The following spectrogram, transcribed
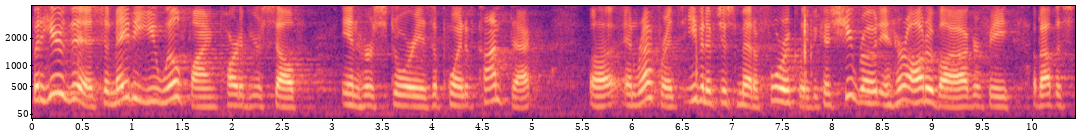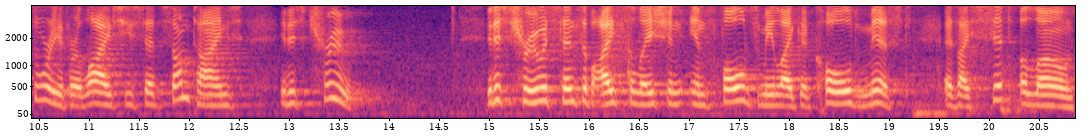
But hear this, and maybe you will find part of yourself in her story as a point of contact uh, and reference, even if just metaphorically, because she wrote in her autobiography about the story of her life, she said, Sometimes it is true. It is true, a sense of isolation enfolds me like a cold mist as I sit alone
